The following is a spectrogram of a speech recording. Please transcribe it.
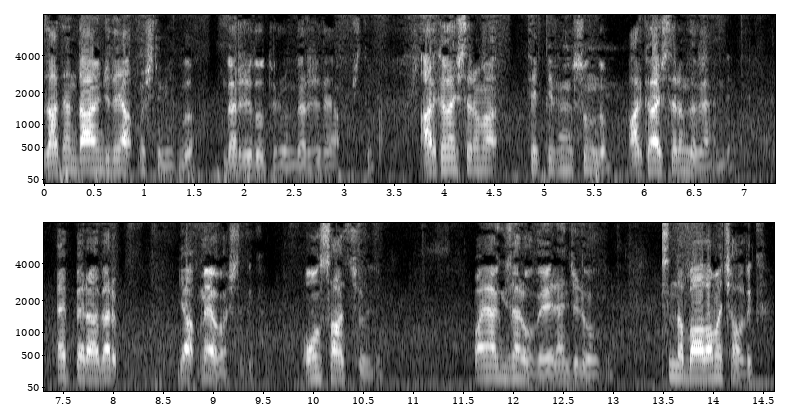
Zaten daha önce de yapmıştım iglo. Berce'de oturuyorum, Berce'de yapmıştım. Arkadaşlarıma teklifimi sundum. Arkadaşlarım da beğendi. Hep beraber yapmaya başladık. 10 saat sürdü. Bayağı güzel oldu, eğlenceli oldu. Aslında bağlama çaldık.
